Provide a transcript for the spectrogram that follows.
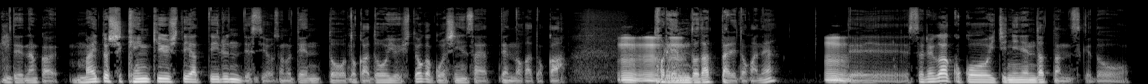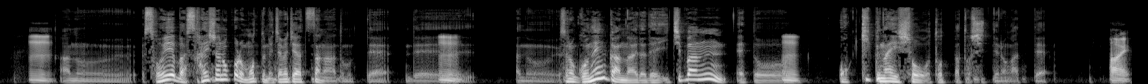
で、なんか、毎年研究してやっているんですよ。その伝統とか、どういう人がこう審査やってんのかとか。トレンドだったりとかね。うん。で、それがここ1、2年だったんですけど、うん。あの、そういえば最初の頃もっとめちゃめちゃやってたなと思って。で、うんあの、その5年間の間で一番、えっと、うん。大きくない賞を取った年っていうのがあって、はい。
